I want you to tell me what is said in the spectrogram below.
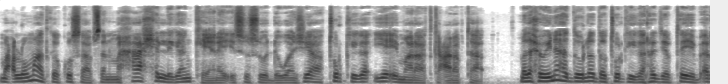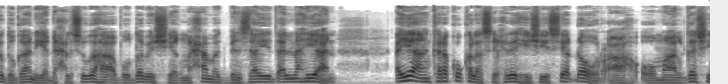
macluumaadka ku saabsan maxaa xilligan keenay isu soo dhowaanshaha turkiga iyo imaaraadka carabta. Madaxweynaha dowladda turkiga rajab tayib erdogan iyo dhexal sugaha abudabi sheekh maxamed bin zaayid al nahyan ayaa ankara ku kala siixday heshiisyo dhowr ah oo maalgashi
